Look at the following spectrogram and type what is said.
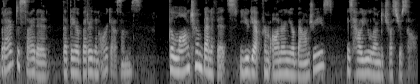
but I've decided that they are better than orgasms. The long term benefits you get from honoring your boundaries is how you learn to trust yourself.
